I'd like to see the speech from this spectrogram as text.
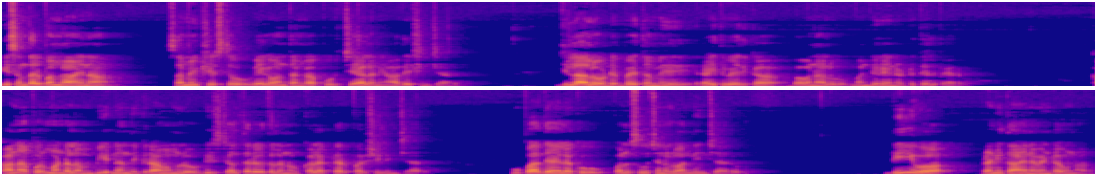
ఈ సందర్భంగా ఆయన సమీక్షిస్తూ వేగవంతంగా పూర్తి చేయాలని ఆదేశించారు. జిల్లాలో డెబ్బై తొమ్మిది రైతు వేదిక భవనాలు మంజూరైనట్టు తెలిపారు. ఖానాపూర్ మండలం బీర్నంది గ్రామంలో డిజిటల్ తరగతులను కలెక్టర్ పరిశీలించారు. ఉపాధ్యాయులకు పలు సూచనలు అందించారు. డిఈఓ ప్రణీత ఆయన వెంట ఉన్నారు.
